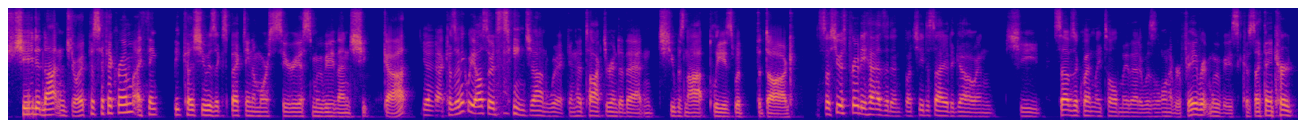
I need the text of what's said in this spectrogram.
she did not enjoy Pacific Rim. I think because she was expecting a more serious movie than she got. Yeah, because I think we also had seen John Wick and had talked her into that, and she was not pleased with the dog. So she was pretty hesitant, but she decided to go, and she subsequently told me that it was one of her favorite movies because I think her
